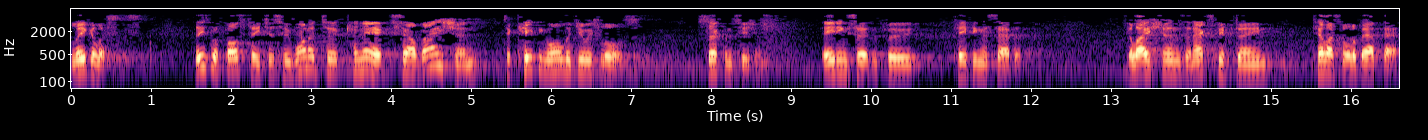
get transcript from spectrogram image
legalists. These were false teachers who wanted to connect salvation to keeping all the Jewish laws circumcision, eating certain food, keeping the Sabbath. Galatians and Acts 15 tell us all about that.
